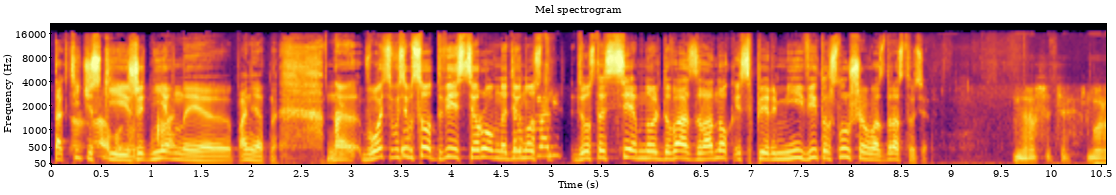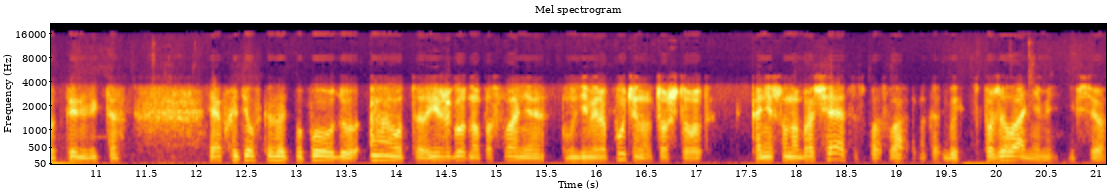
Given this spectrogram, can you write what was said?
тактические, а, ежедневные, а... понятно. 8 800 200 ровно 90, 9702, звонок из Перми. Виктор, слушаю вас, здравствуйте. Здравствуйте, город Пермь, Виктор. Я бы хотел сказать по поводу вот, ежегодного послания Владимира Путина, то, что вот конечно, он обращается с посланиями, как бы с пожеланиями и все.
